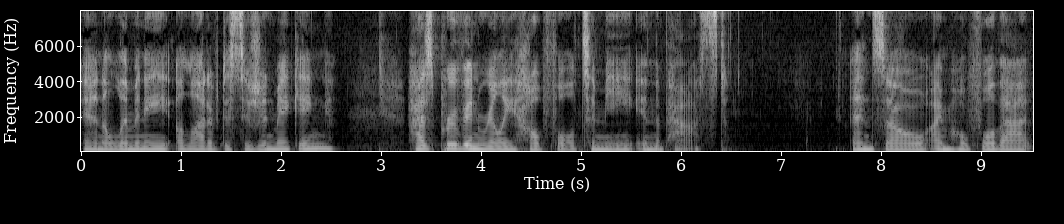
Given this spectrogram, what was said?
and eliminate a lot of decision making has proven really helpful to me in the past. And so I'm hopeful that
